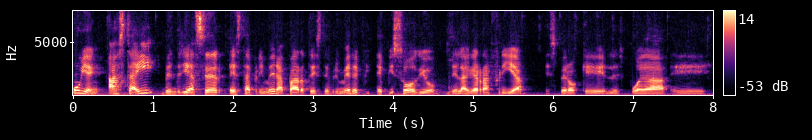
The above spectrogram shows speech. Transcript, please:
Muy bien, hasta ahí vendría a ser esta primera parte, este primer episodio de la Guerra Fría. Espero que les pueda eh,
